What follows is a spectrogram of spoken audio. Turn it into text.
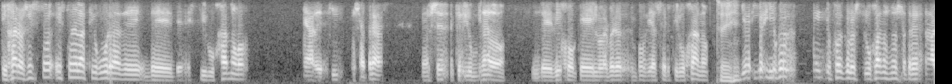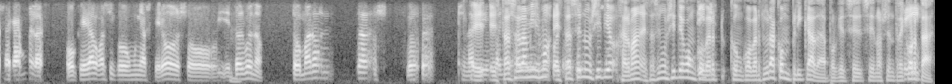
Fijaros, esto, esto de la figura de, de, de cirujano a de siglos atrás, no sé qué iluminado le dijo que el barbero podía ser cirujano. Sí. Yo, yo, yo creo que fue que los cirujanos no se atrevían a sacar muelas, o que era algo así como muy asqueroso. Y entonces, bueno, tomaron los... los- Eh, estás ahora mismo, estás en un sitio, Germán, estás en un sitio con, cobertu- con cobertura complicada, porque se, se nos entrecorta.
